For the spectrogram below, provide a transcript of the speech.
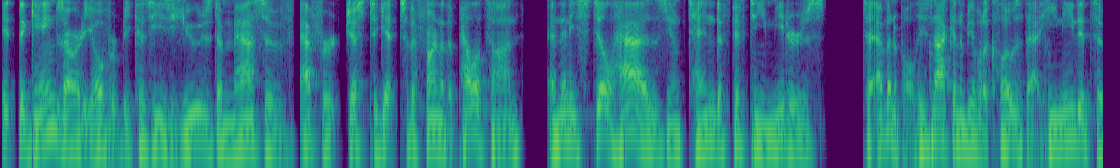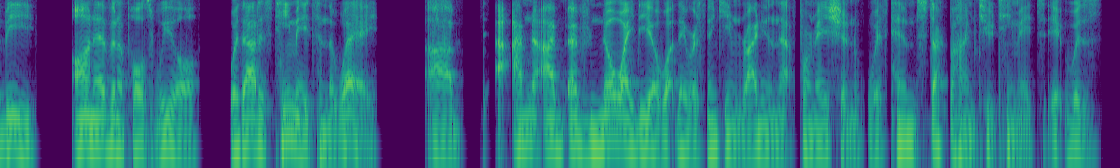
it, the game's already over because he's used a massive effort just to get to the front of the peloton. And then he still has, you know, 10 to 15 meters to Evenepoel. He's not going to be able to close that. He needed to be on Evenepoel's wheel without his teammates in the way. Uh, I'm not, I have no idea what they were thinking riding in that formation with him stuck behind two teammates. It was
